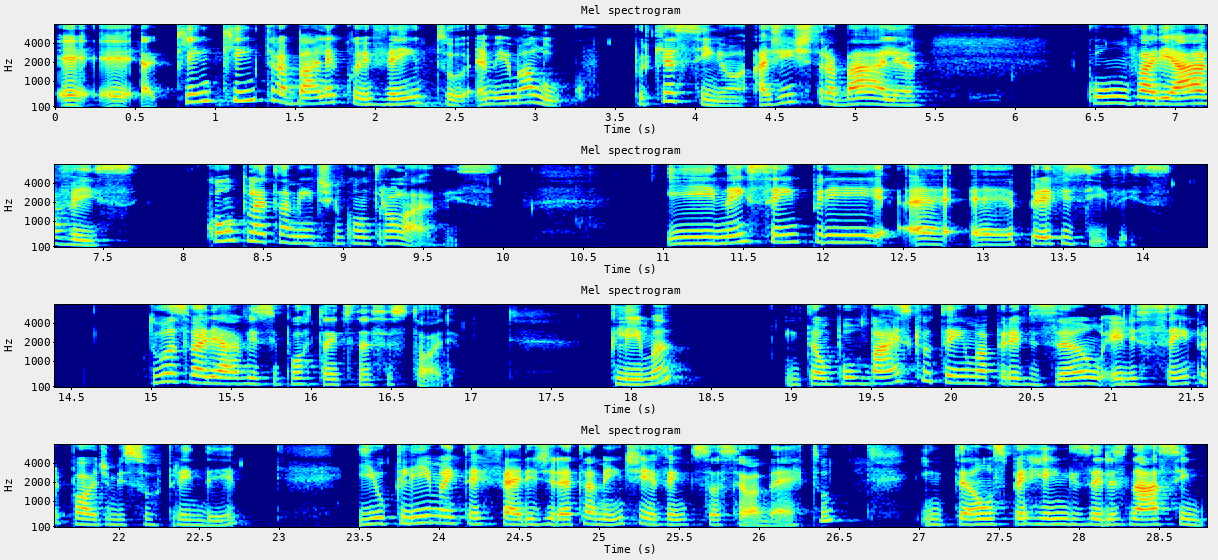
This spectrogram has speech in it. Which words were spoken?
É, é, quem, quem trabalha com evento é meio maluco. Porque assim, ó, a gente trabalha com variáveis completamente incontroláveis e nem sempre é, é, previsíveis. Duas variáveis importantes nessa história: clima então, por mais que eu tenha uma previsão, ele sempre pode me surpreender. E o clima interfere diretamente em eventos a céu aberto. Então, os perrengues eles nascem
